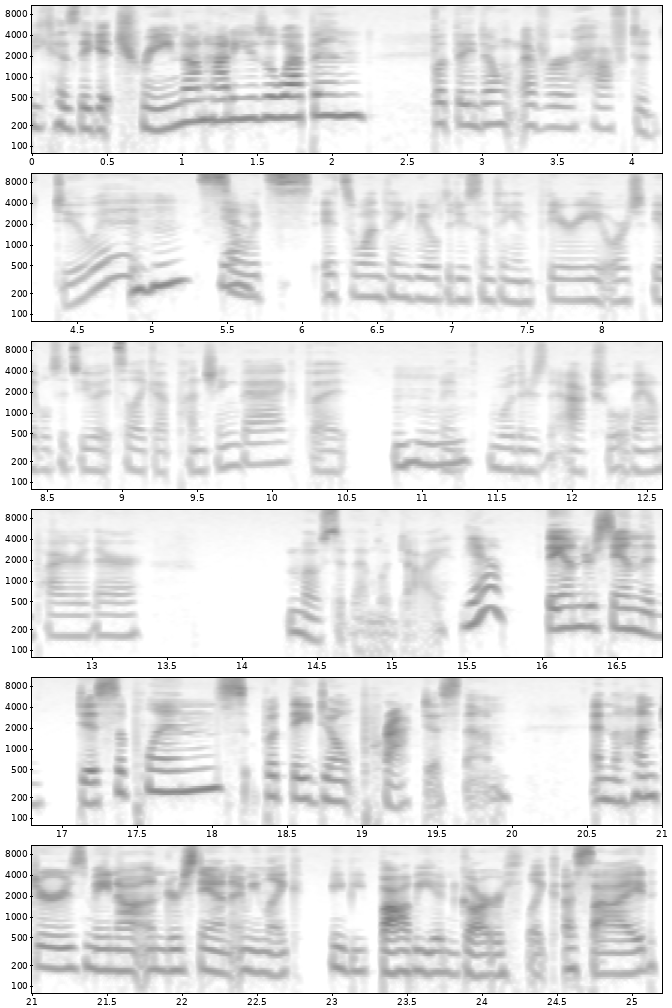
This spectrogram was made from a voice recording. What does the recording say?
because they get trained on how to use a weapon. but they don't ever have to do it. Mm-hmm. So yeah. it's it's one thing to be able to do something in theory or to be able to do it to like a punching bag, but hmm when, where there's an actual vampire there, most of them would die. Yeah, they understand the disciplines, but they don't practice them. And the hunters may not understand. I mean, like maybe Bobby and Garth, like aside,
